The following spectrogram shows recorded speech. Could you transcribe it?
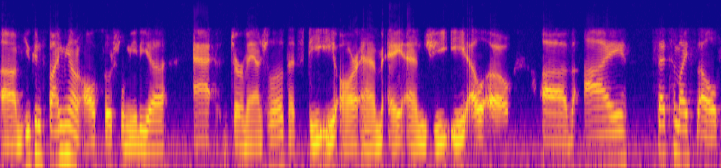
Um, you can find me on all social media at Dermangelo. That's D E R M A N G E L O. Um, I said to myself,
